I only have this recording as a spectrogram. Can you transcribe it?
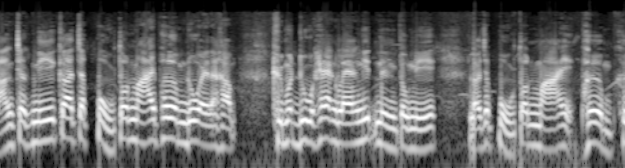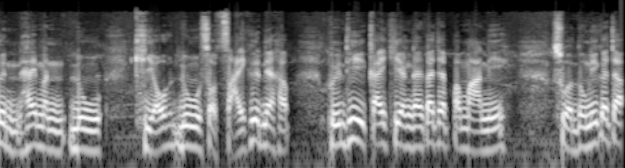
หลังจากนี้ก็จะปลูกต้นไม้เพิ่มด้วยนะครับ คือมันดูแห้งแล้งนิดนึงตรงนี้ เราจะปลูกต้นไม้เพิ่มขึ้น ให้มันดูเขียวดูสดใสขึ้นเนี่ยครับ พื้นที่ใกล้เคียงกันก็จะประมาณนี้ ส่วนตรงนี้ก็จะ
